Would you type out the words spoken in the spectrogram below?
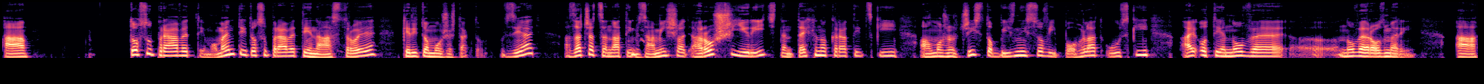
A to sú práve tie momenty, to sú práve tie nástroje, kedy to môžeš takto vziať a začať sa nad tým zamýšľať a rozšíriť ten technokratický, ale možno čisto biznisový pohľad úzky aj o tie nové, e, nové rozmery. A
